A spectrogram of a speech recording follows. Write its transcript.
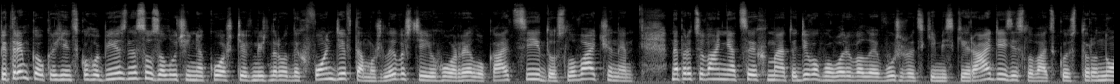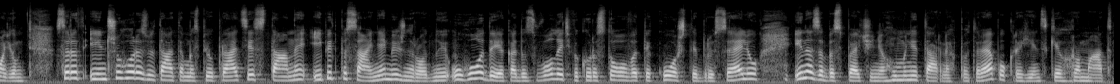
Підтримка українського бізнесу, залучення коштів міжнародних фондів та можливості його релокації до Словаччини. Напрацювання цих методів обговорювали в Ужгородській міській раді зі словацькою стороною. Серед іншого, результатами співпраці стане і підписання міжнародної угоди, яка дозволить використовувати кошти Брюсселю і на забезпечення гуманітарних потреб українських громад.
